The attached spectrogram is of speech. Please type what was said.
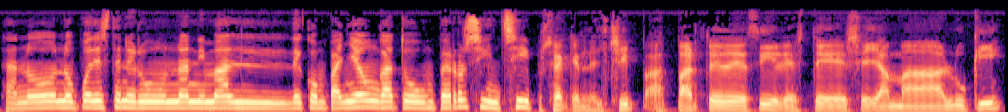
O sea, no, no puedes tener un animal de compañía, un gato o un perro sin chip. O sea que en el chip, aparte de decir este se llama Lucky,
